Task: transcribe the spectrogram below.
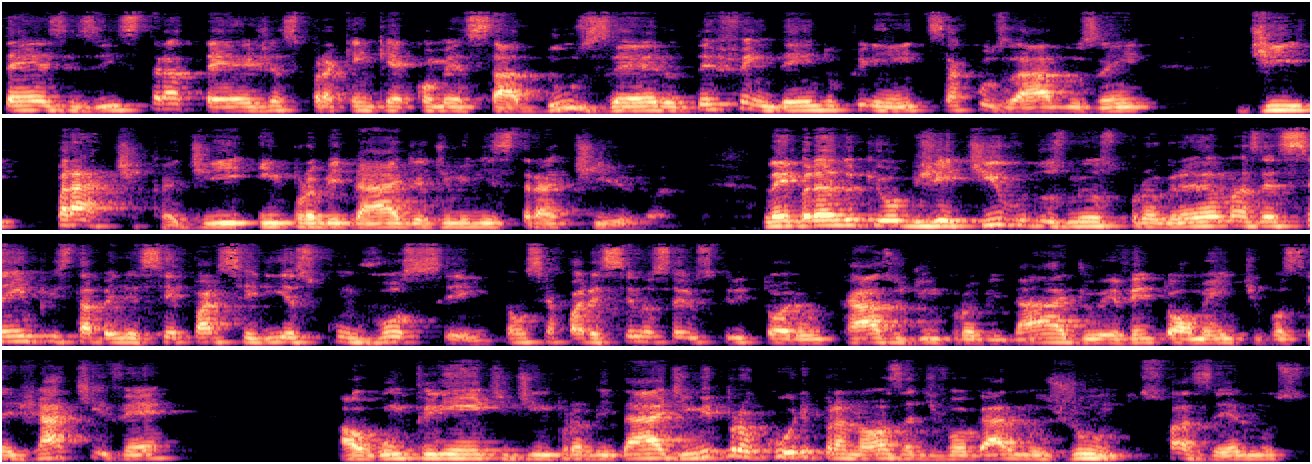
teses e estratégias para quem quer começar do zero defendendo clientes acusados em, de prática de improbidade administrativa. Lembrando que o objetivo dos meus programas é sempre estabelecer parcerias com você. Então, se aparecer no seu escritório um caso de improbidade ou eventualmente você já tiver algum cliente de improbidade, me procure para nós advogarmos juntos, fazermos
